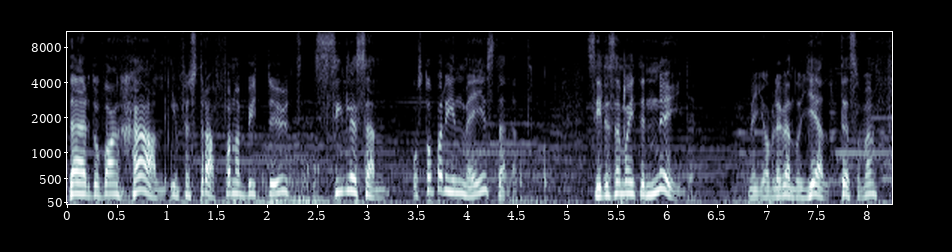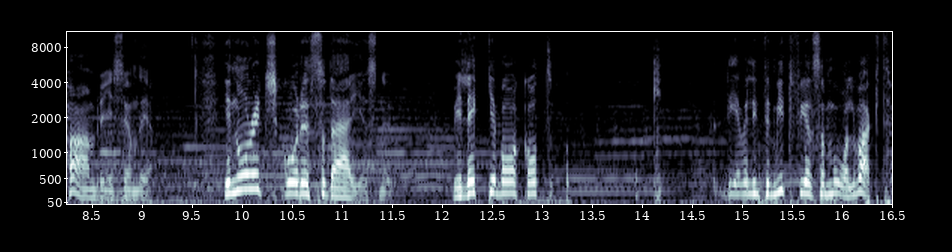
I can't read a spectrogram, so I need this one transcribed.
där då Van Gaal inför straffarna bytte ut Sillisen och stoppade in mig istället. Sillisen var inte nöjd, men jag blev ändå hjälte så vem fan bryr sig om det? I Norwich går det sådär just nu. Vi läcker bakåt och det är väl inte mitt fel som målvakt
